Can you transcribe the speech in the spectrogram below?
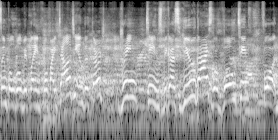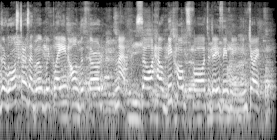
Simple will be playing for Vitality. And the third, Dream Teams, because you guys were voting for the rosters that will be playing on the third map. So I have big hopes for today's evening. Enjoy.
